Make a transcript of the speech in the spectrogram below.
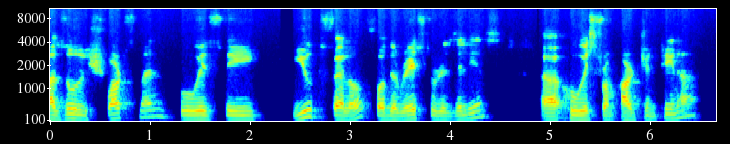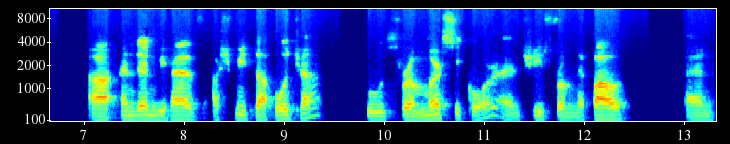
Azul Schwartzman, who is the Youth Fellow for the Race to Resilience, uh, who is from Argentina. and then we have Ashmita Ojha, who's from Mercy Corps and she's from Nepal. And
